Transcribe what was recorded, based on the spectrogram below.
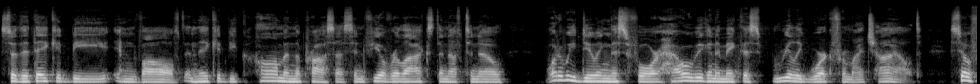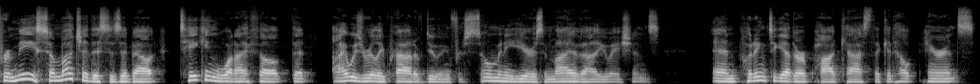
so that they could be involved and they could be calm in the process and feel relaxed enough to know what are we doing this for? How are we going to make this really work for my child? So for me, so much of this is about taking what I felt that I was really proud of doing for so many years in my evaluations and putting together a podcast that could help parents,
